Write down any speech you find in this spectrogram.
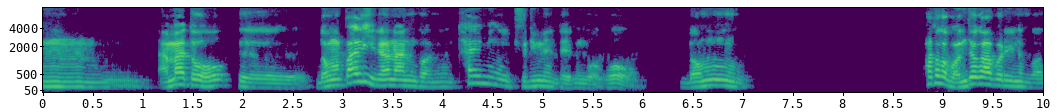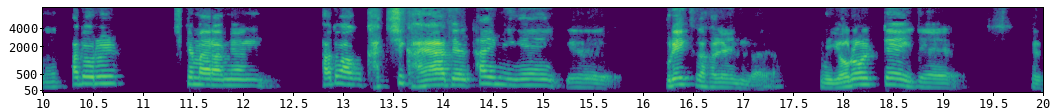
음, 아마도 그 너무 빨리 일어나는 거는 타이밍을 줄이면 되는 거고 너무 파도가 먼저 가버리는 거는 파도를 쉽게 말하면 파도하고 같이 가야 될 타이밍에 그 브레이크가 걸려 있는 거예요. 요럴 때 이제 그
